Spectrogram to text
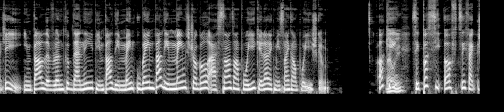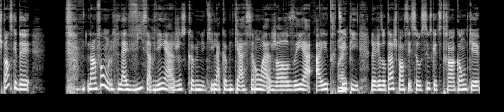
OK, il, il me parle de v'là une couple d'années, puis il me parle des mêmes, ou bien il me parle des mêmes struggles à 100 employés que là, avec mes 5 employés. Je suis comme, OK, ben oui. c'est pas si off, tu sais. Fait que je pense que de. Dans le fond, la vie, ça revient à juste communiquer, la communication, à jaser, à être, tu sais. Puis le réseautage, je pense que c'est ça aussi, où ce que tu te rends compte que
